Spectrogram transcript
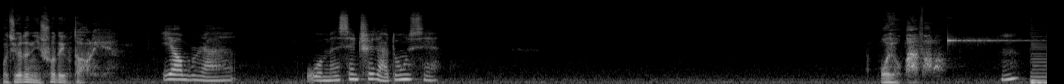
我觉得你说的有道理。要不然，我们先吃点东西。我有办法了。嗯。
